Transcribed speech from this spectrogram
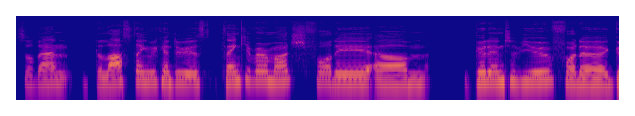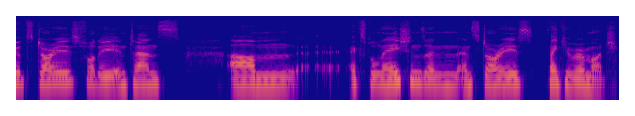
So then the last thing we can do is thank you very much for the um, good interview, for the good stories, for the intense um, explanations and, and stories. Thank you very much.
